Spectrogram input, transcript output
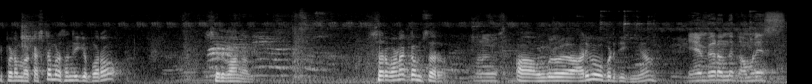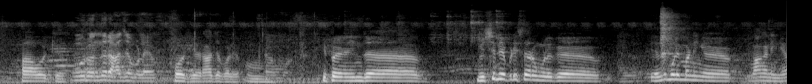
இப்போ நம்ம கஸ்டமர் சந்திக்க போகிறோம் சரி வாங்க. சார் வணக்கம் சார் வணக்கம் ஆ, உங்களை அறிமுகப்படுத்திக்கிங்க. என் பேர் வந்து கமலேஷ். ஆ ஓகே. ஊர் வந்து ராஜபாளையம். ஓகே ராஜபாளையம். ம். ஆமாம் இப்போ இந்த மிஷின் எப்படி சார் உங்களுக்கு எது மூலிமா நீங்கள் வாங்குனீங்க?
